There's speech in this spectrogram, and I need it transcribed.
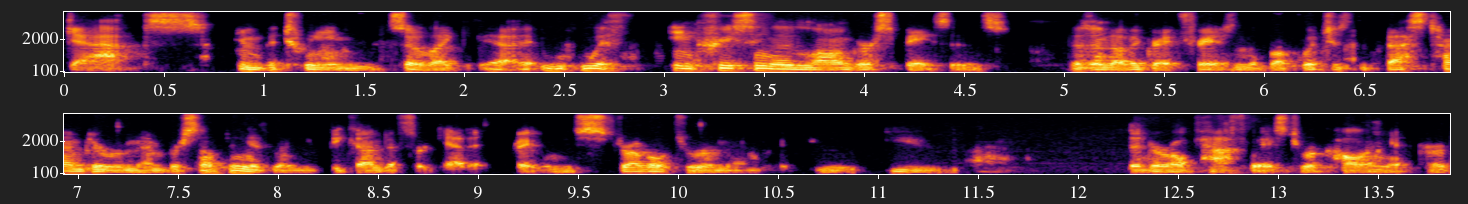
gaps in between. So like uh, with increasingly longer spaces. There's another great phrase in the book, which is the best time to remember something is when you've begun to forget it. Right when you struggle to remember it, you you the neural pathways to recalling it are,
